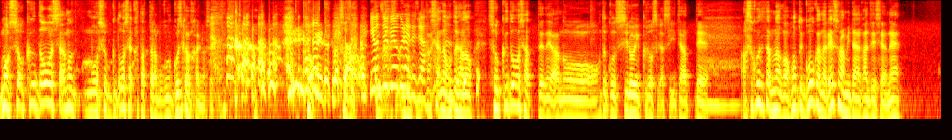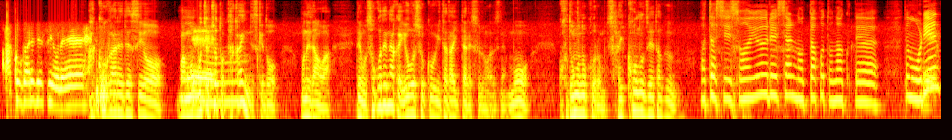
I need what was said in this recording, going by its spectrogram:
もう食堂車のもう食堂車語ったらもう5時間かかりますよ。失礼いたしました。そうそう40秒ぐらいでじゃあ。昔はね、本当にあの、食堂車ってね、あの、本当にこう白いクロスが敷いてあって、あそこで多分なんか本当に豪華なレストランみたいな感じでしたよね。憧れですよね。憧れですよ。まあもうもちろんちょっと高いんですけど、お値段は。でもそこでなんか洋食をいただいたりするのはですね、も子供の頃も最高の贅沢私そういう列車に乗ったことなくてでもオリエン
